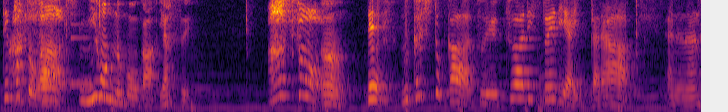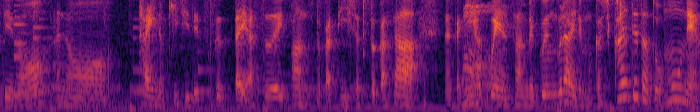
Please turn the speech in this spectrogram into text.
ってことは日本の方が安い。あそう、うん、で昔とかそういうツアリストエリア行ったらあのなんていうの？あのタイの生地で作った安いパンツとか T シャツとかさなんか200円300円ぐらいで昔買えてたと思うねん。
